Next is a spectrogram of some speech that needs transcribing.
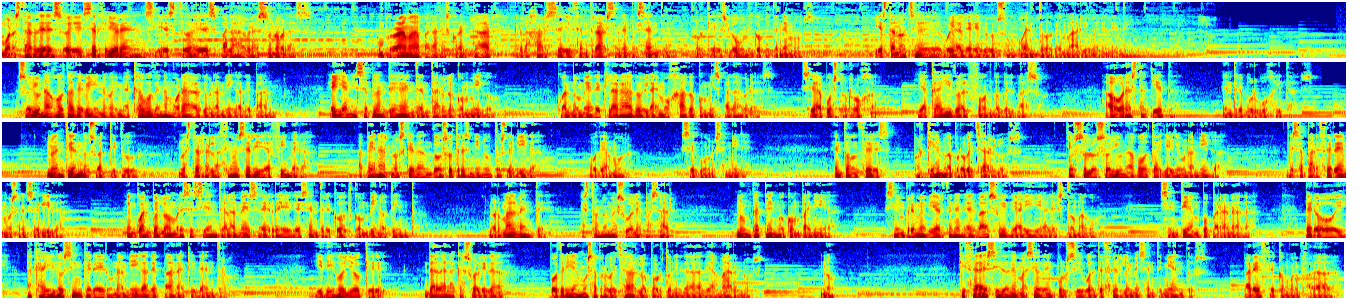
Buenas tardes, soy Sergio Llorens y esto es Palabras Sonoras, un programa para desconectar, relajarse y centrarse en el presente, porque es lo único que tenemos. Y esta noche voy a leeros un cuento de Mario Benedetti. Soy una gota de vino y me acabo de enamorar de una amiga de pan. Ella ni se plantea intentarlo conmigo. Cuando me he declarado y la he mojado con mis palabras, se ha puesto roja y ha caído al fondo del vaso. Ahora está quieta, entre burbujitas. No entiendo su actitud. Nuestra relación sería efímera. Apenas nos quedan dos o tres minutos de vida, o de amor, según se mire. Entonces, ¿por qué no aprovecharlos? Yo solo soy una gota y ella una amiga. Desapareceremos enseguida, en cuanto el hombre se siente a la mesa y riegue ese entrecot con vino tinto. Normalmente, esto no me suele pasar Nunca tengo compañía. Siempre me vierten en el vaso y de ahí al estómago. Sin tiempo para nada. Pero hoy ha caído sin querer una amiga de pan aquí dentro. Y digo yo que, dada la casualidad, podríamos aprovechar la oportunidad de amarnos. ¿No? Quizá he sido demasiado impulsivo al decirle mis sentimientos. Parece como enfadada.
